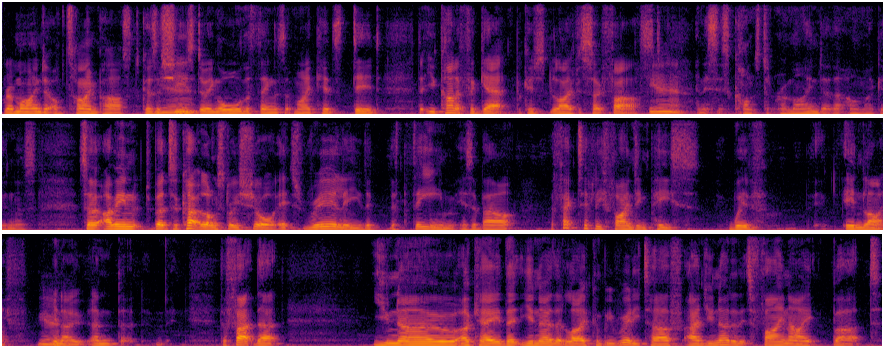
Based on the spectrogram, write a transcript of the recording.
reminder of time past because Yeah. she's doing all the things that my kids did that you kind of forget because life is so fast Yeah. and it's this constant reminder that oh my goodness so i mean but to cut a long story short it's really the, the theme is about effectively finding peace with in life Yeah. you know and uh, the fact that you know okay that you know that life can be really tough and you know that it's finite but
